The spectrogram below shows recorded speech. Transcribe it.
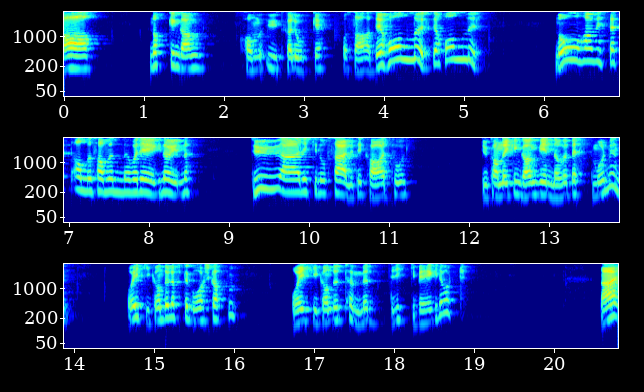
Da, nok en gang, kom Utgaloke og sa 'Det holder, det holder'. Nå har vi sett alle sammen med våre egne øyne. Du er ikke noe særlig til kar, Thor. Du kan ikke engang vinne over bestemoren min. Og ikke kan du løfte gårdskatten. Og ikke kan du tømme drikkebegeret vårt. Nei,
